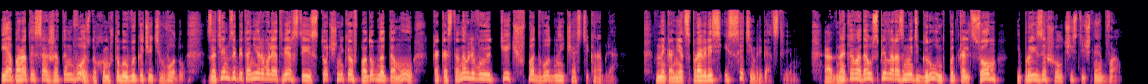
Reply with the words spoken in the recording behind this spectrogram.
и аппараты с сжатым воздухом, чтобы выкачать воду. Затем забетонировали отверстия источников, подобно тому, как останавливают течь в подводной части корабля. Наконец справились и с этим препятствием. Однако вода успела размыть грунт под кольцом, и произошел частичный обвал.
